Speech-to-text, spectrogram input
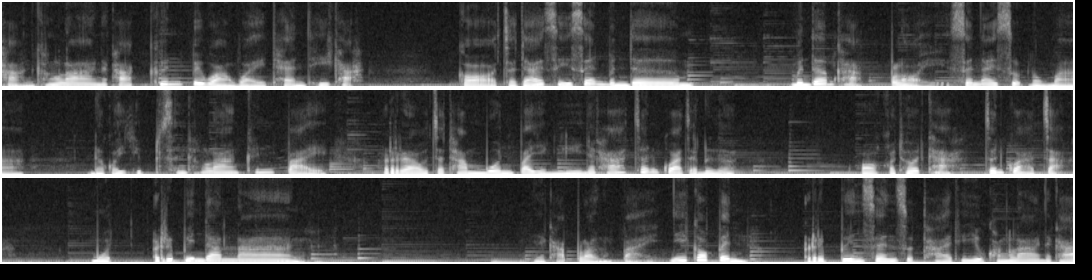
ฐานข้างล่างนะคะ ขึ้นไปวางไว้แทนที่ค่ะ ก็จะได้ 4 เส้นเหมือนเดิม เหมือนเดิมค่ะ ปล่อยเส้นในสุดลงมา แล้วก็หยิบเส้นข้างล่างขึ้นไป เราจะทำวนไปอย่างนี้นะคะ จนกว่าจะเหลือออกขอโทษค่ะ จนกว่าจะหมดริบบิ้นด้านล่างนี่ค่ะปล่อยลงไป นี่ก็เป็นริบบิ้นเส้นสุดท้ายที่อยู่ข้างล่างนะคะ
